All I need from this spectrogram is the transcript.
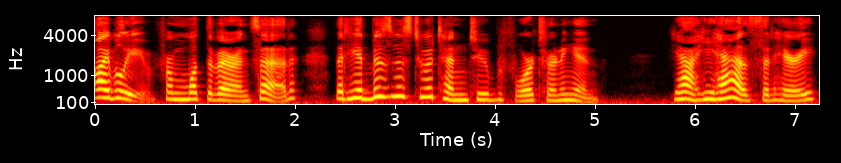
I believe, from what the Baron said, that he had business to attend to before turning in. Yeah, he has, said Harry,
